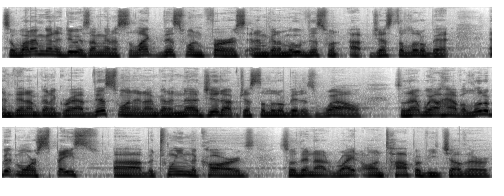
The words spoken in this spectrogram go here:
So what I'm going to do is I'm going to select this one first and I'm going to move this one up just a little bit. And then I'm going to grab this one and I'm going to nudge it up just a little bit as well. So that way I'll have a little bit more space uh, between the cards so they're not right on top of each other.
